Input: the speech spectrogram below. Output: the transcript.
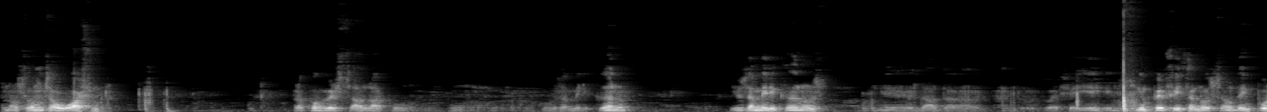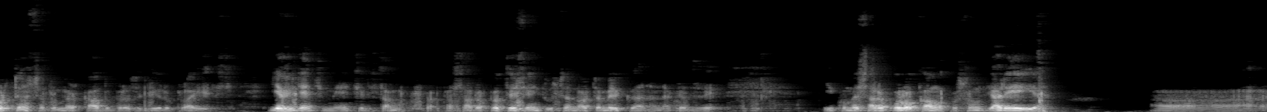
nós fomos a Washington para conversar lá com, com, com, os americanos. E os americanos eh, lá da, do, do FAA, eles tinham perfeita noção da importância do mercado brasileiro para eles. E, evidentemente, eles tavam, passaram a proteger a indústria norte-americana, né? quer dizer, e começaram a colocar uma porção de areia ah,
